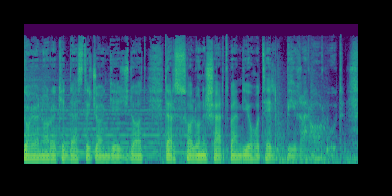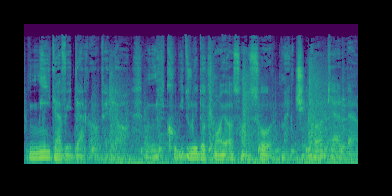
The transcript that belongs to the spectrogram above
دایانا را که دست جانگیج داد در سالن شرطبندی هتل بیقرار بود. میدوید در راپلا. میکوبید روی دکمه آسانسور. من چیکار کردم؟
